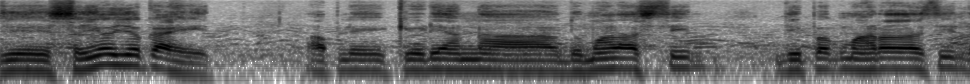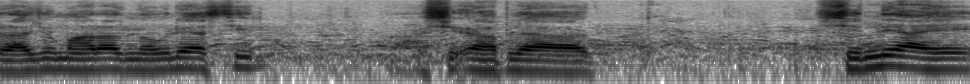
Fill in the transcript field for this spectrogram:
जे संयोजक आहेत आपले केड्यांना धुमाळ असतील दीपक महाराज असतील राजू महाराज नवले असतील शि आपल्या शिंदे आहे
